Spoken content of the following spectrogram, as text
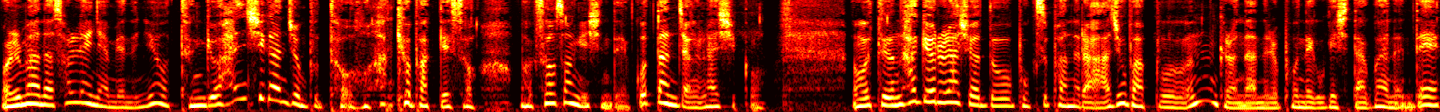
얼마나 설레냐면은요. 등교 1시간 전부터 학교 밖에서 막 서성이신데요. 꽃단장을 하시고. 아무튼 학교를 하셔도 복습하느라 아주 바쁜 그런 나날을 보내고 계시다고 하는데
